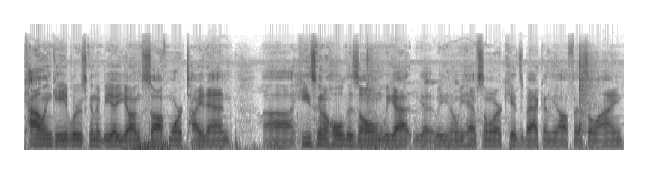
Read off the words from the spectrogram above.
Colin Gabler is going to be a young sophomore tight end. Uh, he's going to hold his own. We got, we got, we, you know, we have some of our kids back on the offensive line.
